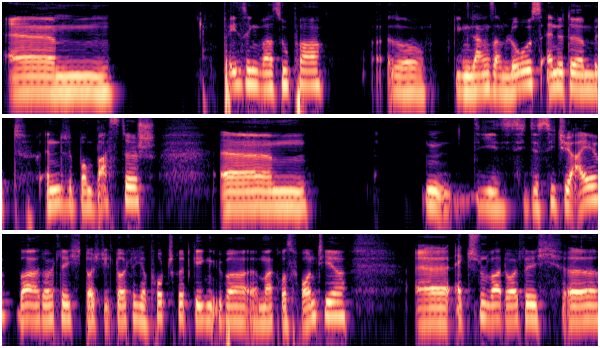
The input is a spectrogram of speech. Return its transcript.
Ähm, Pacing war super, also ging langsam los, endete mit endete bombastisch. Ähm, die, das CGI war deutlich, deutlich deutlicher Fortschritt gegenüber äh, Macros Frontier. Äh, Action war deutlich äh,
